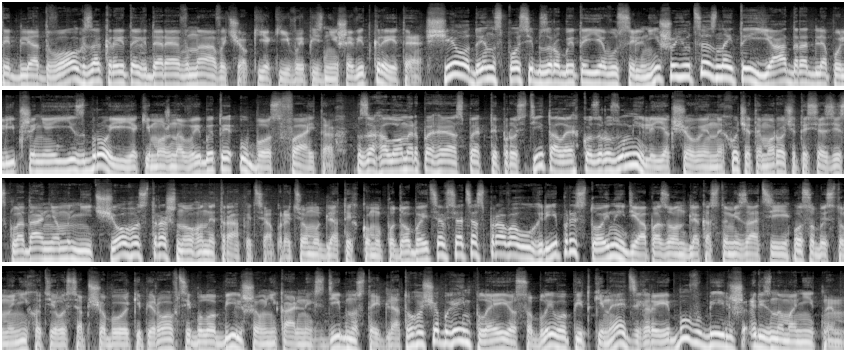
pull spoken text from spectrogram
для двох закритих дерев навичок, які ви пізніше відкриєте. Ще один спосіб зробити Єву сильнішою це знайти ядра для поліпшення її зброї, які можна вибити у бос-файтах. Загалом rpg аспекти прості та легко зрозумілі. Якщо ви не хочете морочитися зі складанням, нічого страшного не трапиться. При цьому для тих, кому подобається вся ця справа у грі, пристойний діапазон для кастомізації. Особисто мені хотілося б, щоб у екіпіровці було більше унікальних здібностей для того, щоб геймплей, особливо під кінець гри, був більш різноманітним.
